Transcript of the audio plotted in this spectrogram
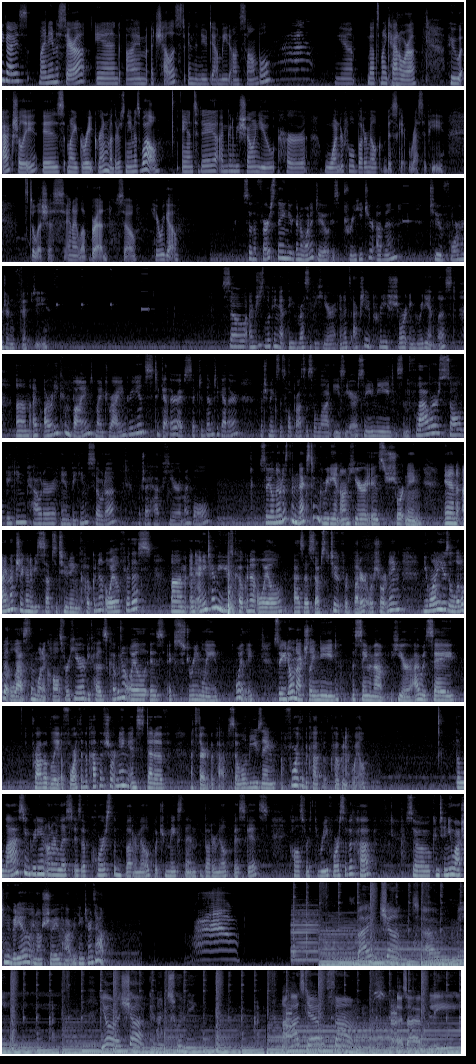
Hey guys, my name is Sarah and I'm a cellist in the new Downbeat Ensemble. Yeah, that's my cat Aura, who actually is my great grandmother's name as well. And today I'm going to be showing you her wonderful buttermilk biscuit recipe. It's delicious and I love bread, so here we go. So the first thing you're going to want to do is preheat your oven to 450 So I'm just looking at the recipe here and it's actually a pretty short ingredient list. Um, I've already combined my dry ingredients together. I've sifted them together, which makes this whole process a lot easier. So you need some flour, salt, baking powder, and baking soda, which I have here in my bowl. So you'll notice the next ingredient on here is shortening, and I'm actually going to be substituting coconut oil for this. Um, and anytime you use coconut oil as a substitute for butter or shortening, you want to use a little bit less than what it calls for here because coconut oil is extremely oily. So you don't actually need the same amount here. I would say probably a fourth of a cup of shortening instead of a third of a cup. So we'll be using a fourth of a cup of coconut oil. The last ingredient on our list is of course the buttermilk, which makes them buttermilk biscuits calls for 3 fourths of a cup. So continue watching the video and I'll show you how everything turns out. chunks out of me You're a shark and I'm swimming My heart still thumps as I bleed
